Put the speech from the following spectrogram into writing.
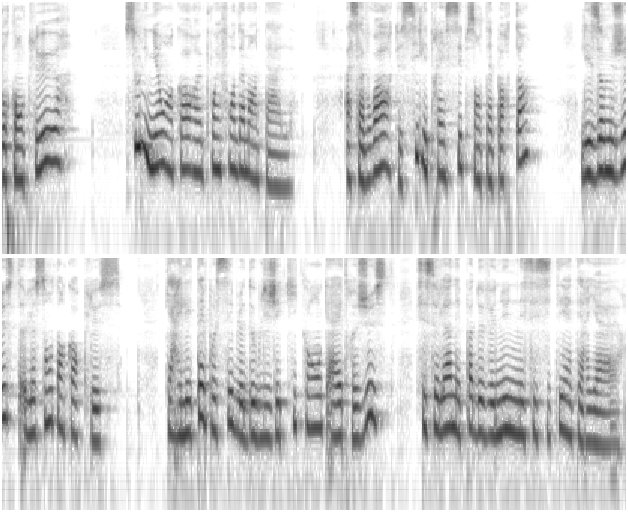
Pour conclure, soulignons encore un point fondamental à savoir que si les principes sont importants, les hommes justes le sont encore plus, car il est impossible d'obliger quiconque à être juste si cela n'est pas devenu une nécessité intérieure.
